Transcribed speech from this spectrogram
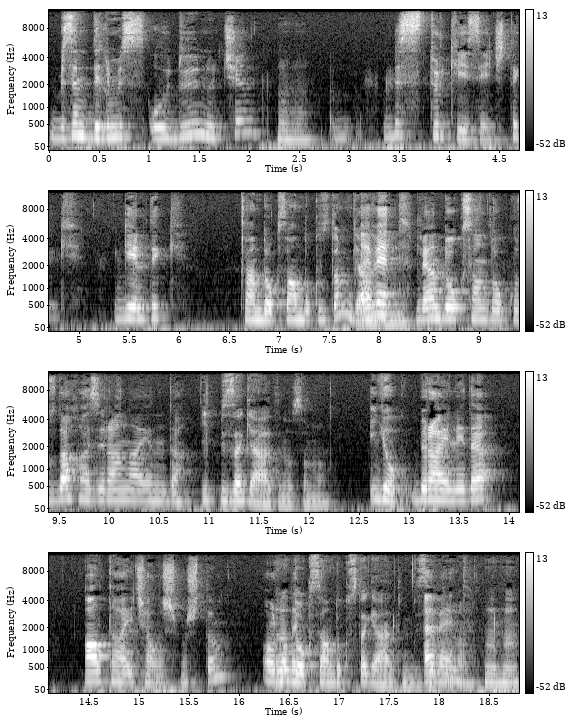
bizim dilimiz uyduğun için biz Türkiye'yi seçtik. Geldik. Sen 99'da mı geldin? Evet ilk? ben 99'da Haziran ayında. İlk bize geldin o zaman. Yok bir ailede 6 ay çalışmıştım. Orada Ama da 99'da geldin bize değil Evet. mi? Hı hı.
